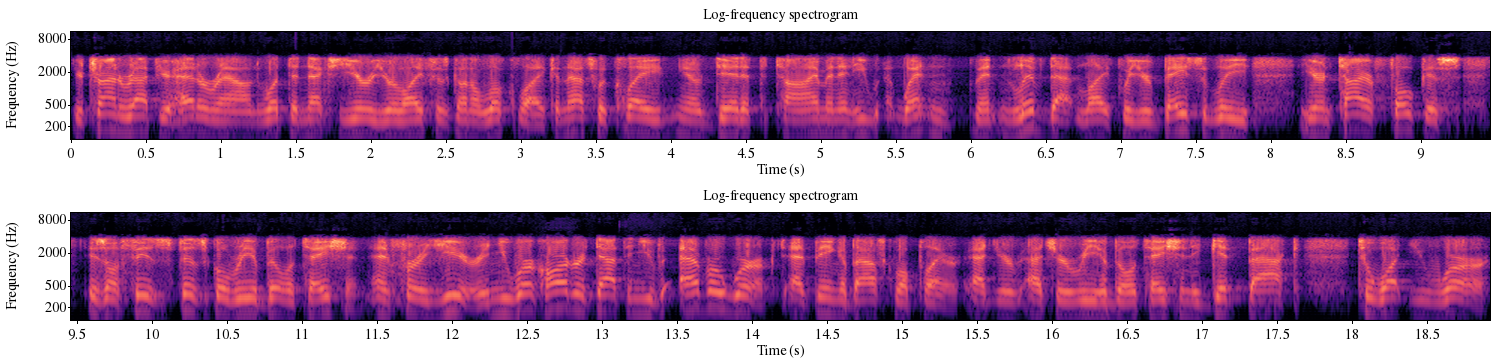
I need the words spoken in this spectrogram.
you're trying to wrap your head around what the next year of your life is going to look like, and that's what Klay, you know, did at the time. And then he went and went and lived that life where you're basically your entire focus is on phys- physical rehabilitation, and for a year, and you work harder at that than you've ever worked at being a basketball player at your at your rehabilitation to get back to what you were.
